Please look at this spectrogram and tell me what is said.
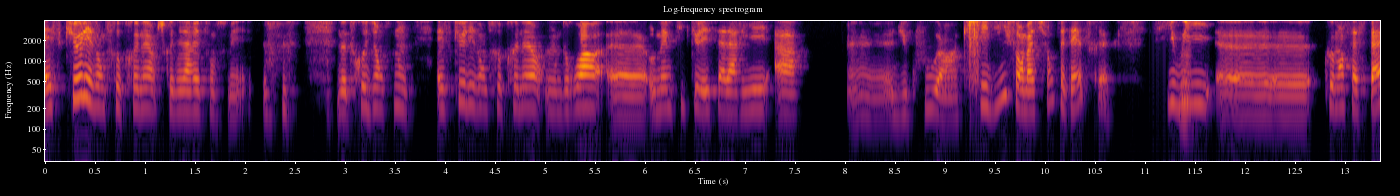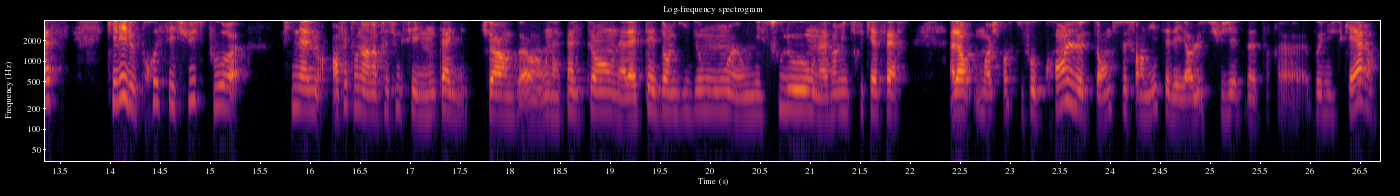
Est-ce que les entrepreneurs, je connais la réponse, mais notre audience non, est-ce que les entrepreneurs ont droit, euh, au même titre que les salariés, à euh, du coup un crédit formation peut-être? Si oui, euh, comment ça se passe? Quel est le processus pour finalement En fait, on a l'impression que c'est une montagne. Tu vois, on n'a pas le temps, on a la tête dans le guidon, on est sous l'eau, on a 20 000 trucs à faire. Alors moi, je pense qu'il faut prendre le temps de se former. C'est d'ailleurs le sujet de notre bonus care.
